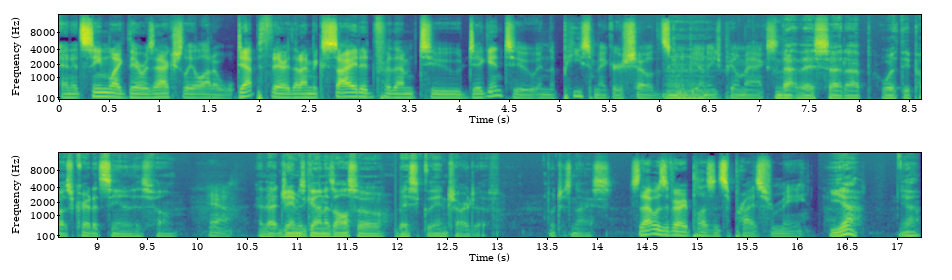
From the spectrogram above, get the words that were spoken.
And it seemed like there was actually a lot of depth there that I'm excited for them to dig into in the Peacemaker show that's going to be on mm-hmm. HBO Max. that they set up with the post-credit scene of this film. Yeah. and that James Gunn is also basically in charge of, which is nice. So that was a very pleasant surprise for me. Yeah, yeah.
